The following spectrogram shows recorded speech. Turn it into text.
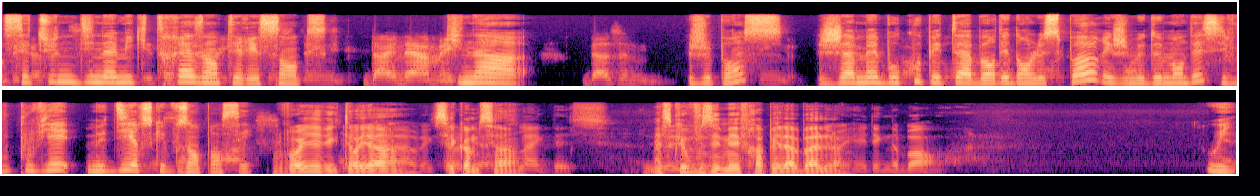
c'est une dynamique très intéressante qui n'a, je pense, jamais beaucoup été abordé dans le sport et je me demandais si vous pouviez me dire ce que vous en pensez. Vous voyez, Victoria, c'est comme ça. Est-ce que vous aimez frapper la balle? Oui.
